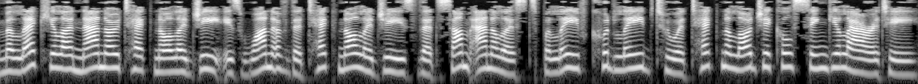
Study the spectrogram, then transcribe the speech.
Molecular nanotechnology is one of the technologies that some analysts believe could lead to a technological singularity.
